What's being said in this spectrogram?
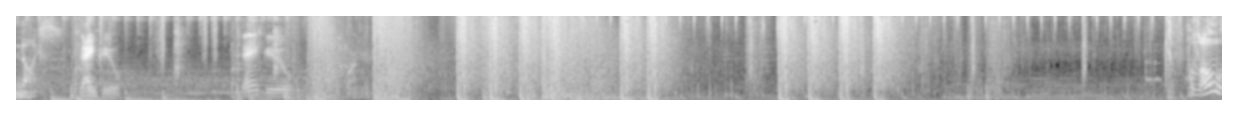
Nice. Thank you. Thank you. Hello?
